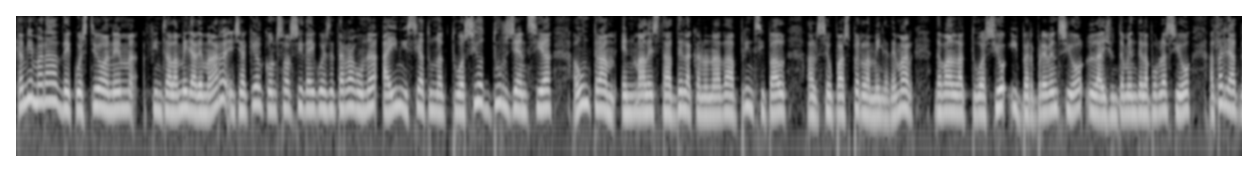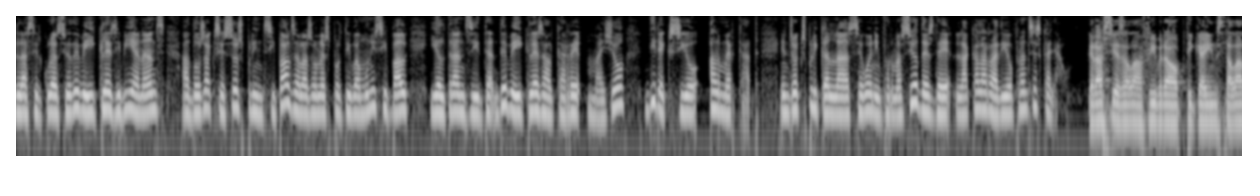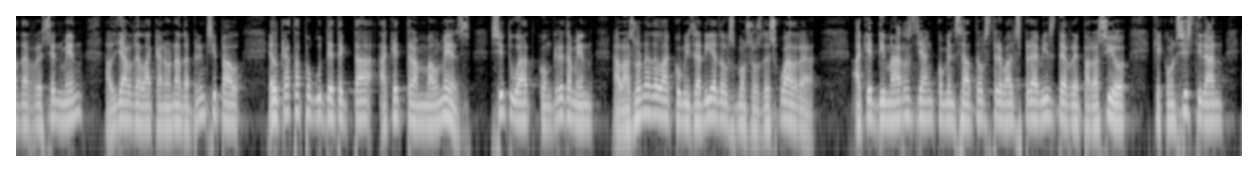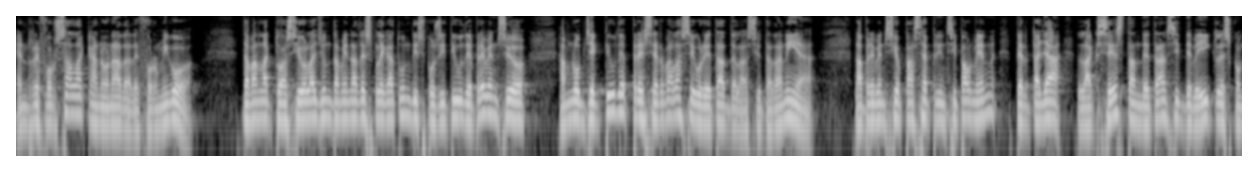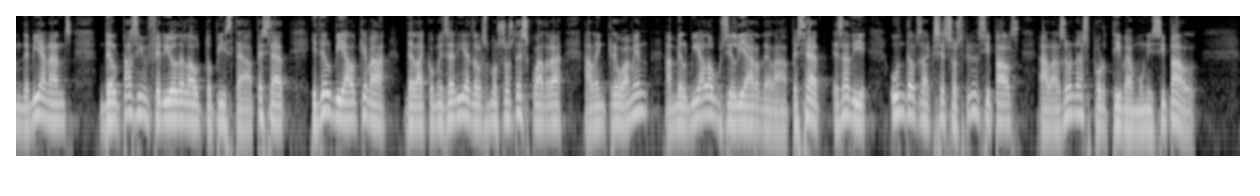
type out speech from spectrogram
Canviem ara de qüestió, anem fins a la Mella de Mar, ja que el Consorci d'Aigües de Tarragona ha iniciat una actuació d'urgència a un tram en mal estat de la canonada principal al seu pas per la Mella de Mar. Davant l'actuació i per prevenció, l'Ajuntament de la població ha tallat la circulació de vehicles i vianants a dos accessos principals a la zona esportiva municipal i el trànsit de vehicles al carrer Major, direcció al Mercat. Ens ho explica en la següent informació des de la Cala Ràdio, Francesc Callau. Gràcies a la fibra òptica instal·lada recentment al llarg de la canonada principal, el CAT ha pogut detectar aquest tram malmès, situat concretament a la zona de la comissaria dels Mossos d'Esquadra. Aquest dimarts ja han començat els treballs previs de reparació que consistiran en reforçar la canonada de formigó. Davant l'actuació, l'Ajuntament ha desplegat un dispositiu de prevenció amb l'objectiu de preservar la seguretat de la ciutadania. La prevenció passa principalment per tallar l'accés tant de trànsit de vehicles com de vianants del pas inferior de l'autopista AP7 i del vial que va de la comissaria dels Mossos d'Esquadra a l'encreuament amb el vial auxiliar de la AP7, és a dir, un dels accessos principals a la zona esportiva municipal.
